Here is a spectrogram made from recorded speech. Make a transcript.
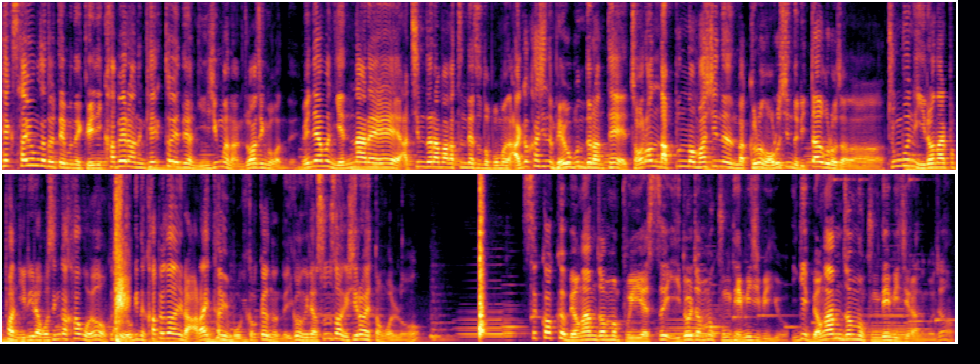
핵 사용자들 때문에 괜히 카베라는 캐릭터에 대한 인식만 안 좋아진 것 같네. 왜냐면 옛날에 아침 드라마 같은 데서도 보면 악역하시는 배우분들한테 저런 나쁜 놈 하시는 막 그런 어르신들 있다 그러잖아. 충분히 일어날 법한 일이라고 생각하고요. 근데 여기는 카베가 아니라 아라이탐이 목이 꺾였는데 이건 그냥 순수하게 싫어했던 걸로. 스커크 명암 전문 vs 이돌 전문 궁 데미지 비교. 이게 명암 전문 궁 데미지라는 거죠?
